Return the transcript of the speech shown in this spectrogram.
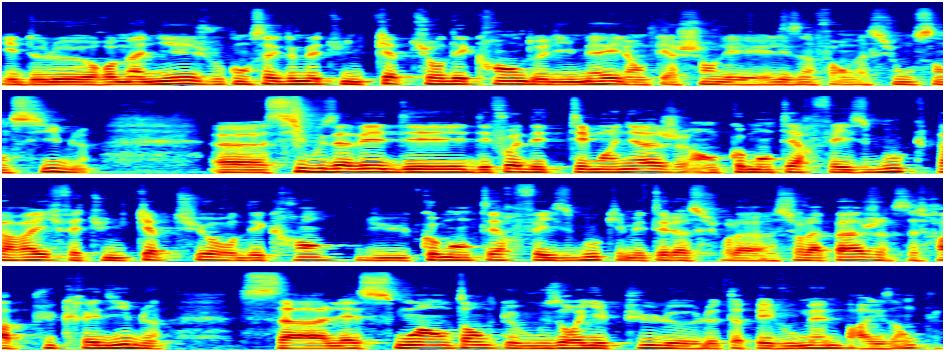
et de le remanier, je vous conseille de mettre une capture d'écran de l'email en cachant les, informations sensibles. Euh, si vous avez des, fois des témoignages en commentaire Facebook, pareil, faites une capture d'écran du commentaire Facebook et mettez-la sur la, sur la page, ça sera plus crédible, ça laisse moins entendre que vous auriez pu le, taper vous-même par exemple.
